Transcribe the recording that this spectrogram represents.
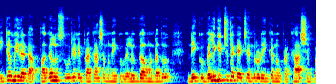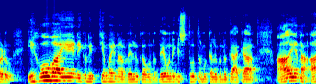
ఇక మీదట పగలు సూర్యుని ప్రకాశము నీకు వెలుగుగా ఉండదు నీకు వెలిగించుటకై చంద్రుడు ఇకను ప్రకాశింపడు. ఎహోవాయే నీకు నిత్యమైన వెలుగవును. దేవునికి స్తోత్రము కలుగును కాక ఆయన ఆ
